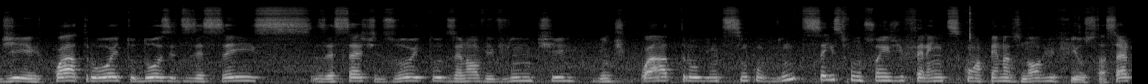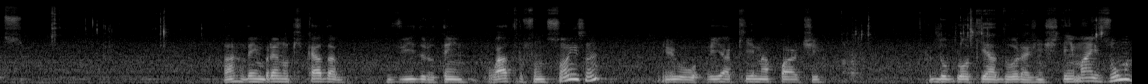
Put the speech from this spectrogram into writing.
de 4, 8, 12, 16, 17, 18, 19, 20, 24, 25, 26 funções diferentes com apenas 9 fios, tá certo? Tá? Lembrando que cada vidro tem quatro funções, né? E, e aqui na parte do bloqueador a gente tem mais uma.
